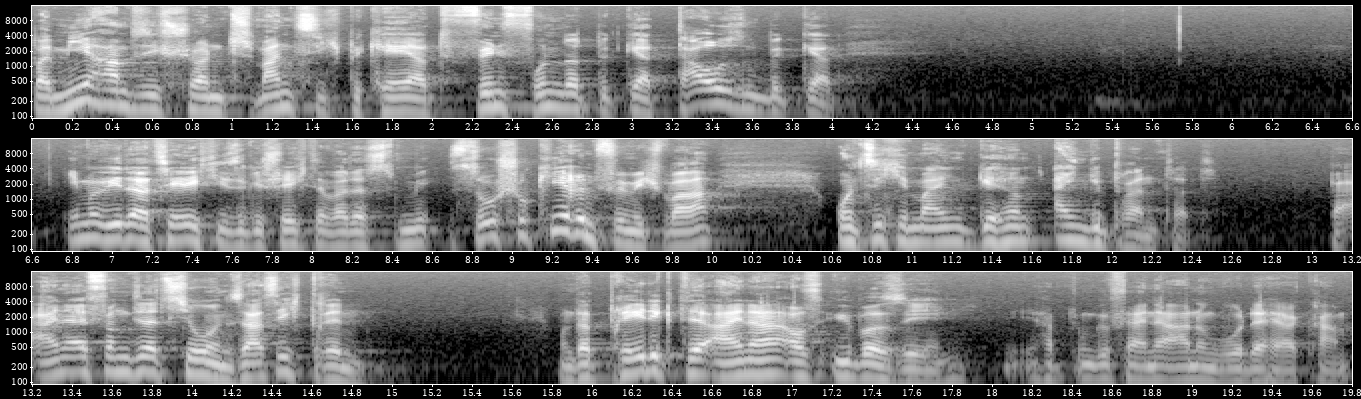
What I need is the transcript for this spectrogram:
bei mir haben sich schon 20 bekehrt, 500 bekehrt, 1000 bekehrt. Immer wieder erzähle ich diese Geschichte, weil das so schockierend für mich war und sich in mein Gehirn eingebrannt hat. Bei einer Evangelisation saß ich drin und da predigte einer aus Übersee. Ihr habt ungefähr eine Ahnung, wo der herkam.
